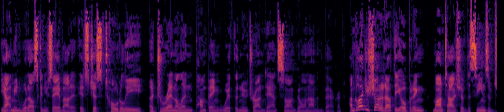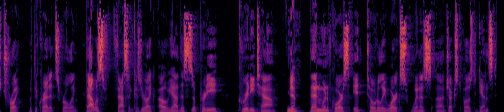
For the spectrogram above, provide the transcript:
Yeah, I mean, what else can you say about it? It's just totally adrenaline pumping with the Neutron Dance song going on in the background. I'm glad you shouted out the opening montage of the scenes of Detroit with the credits rolling. That was fascinating because you're like, oh, yeah, this is a pretty gritty town. Yeah. Then, when of course it totally works when it's uh, juxtaposed against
